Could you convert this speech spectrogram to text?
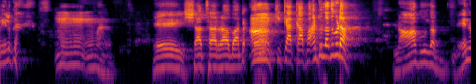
నీళ్ళు ఏ షాథరాబా అంటే "ఆ, కికా కాప అంటుంది అది కూడా. నాకు ఇంకా నేను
